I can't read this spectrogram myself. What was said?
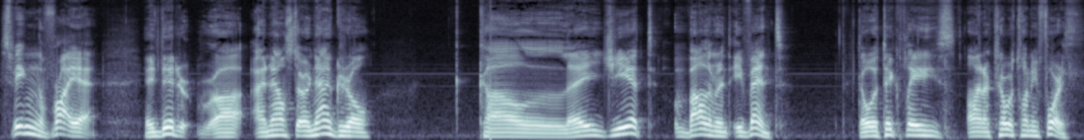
Speaking of Riot, they did uh, announce their inaugural Collegiate Valorant event that will take place on October 24th,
